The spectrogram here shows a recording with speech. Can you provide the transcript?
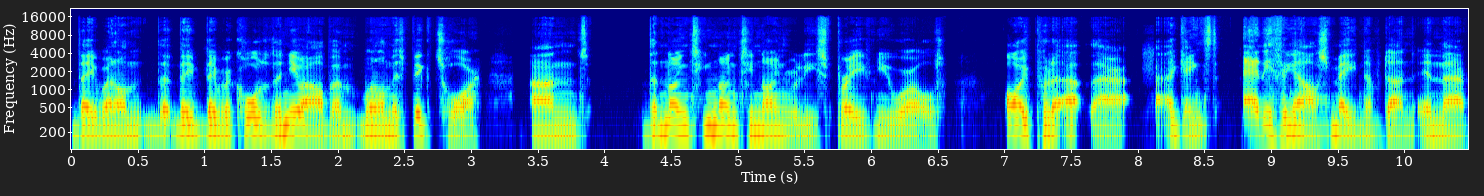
they went on they they recorded a new album, went on this big tour, and the 1999 release Brave New World, I put it up there against anything else Maiden have done in their,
